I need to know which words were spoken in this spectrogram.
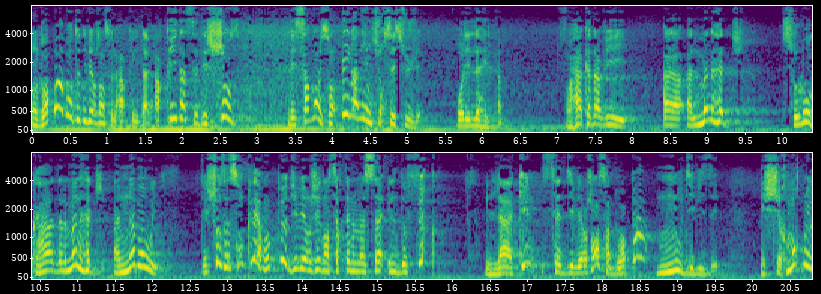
on ne doit pas avoir de divergence fil aqida. L'aqida, c'est des choses, les savants, ils sont unanimes sur ces sujets. Walillahi alhamd. وهكذا في المنهج سلوك هذا المنهج النبوي les choses elles sont claires on peut diverger dans certaines masail de fiqh Lakin, cette divergence, ça ne doit pas nous diviser. Et Cheikh Muqbil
